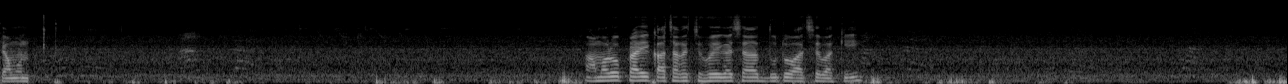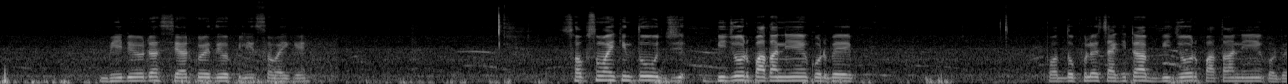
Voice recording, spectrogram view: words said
কেমন আমারও প্রায় কাছাকাছি হয়ে গেছে আর দুটো আছে বাকি। ভিডিওটা শেয়ার করে দিও প্লিজ সবাইকে। সব সময় কিন্তু বিজোর পাতা নিয়ে করবে। পদ্ম ফুলের চাকিটা বিজোর পাতা নিয়ে করবে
